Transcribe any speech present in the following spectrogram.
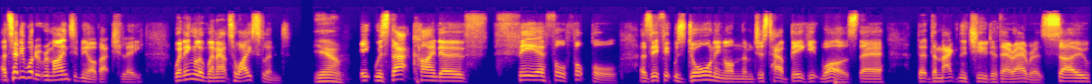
I'll tell you what it reminded me of actually when England went out to Iceland. Yeah. It was that kind of fearful football, as if it was dawning on them just how big it was, their the, the magnitude of their errors. So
